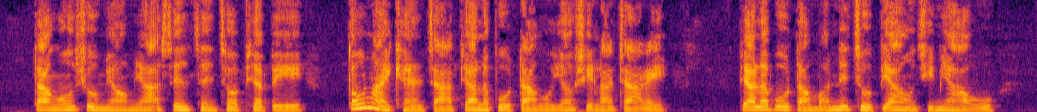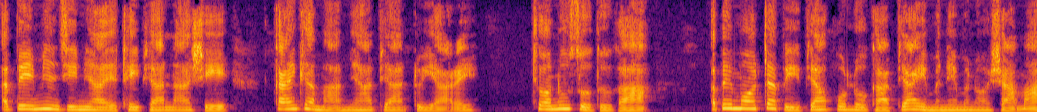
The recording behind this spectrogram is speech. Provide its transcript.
။တောင်ကုန်းရှုံမြောင်များအစင်စင်ကြောဖြတ်ပြီး၃နိုင်ခန့်ကြာပြားလက်ဖို့တောင်ကိုရောက်ရှိလာကြတယ်။ပြားလက်ဖို့တောင်မှာနှစ်ချို့ပြားအောင်ကြီးများကိုအပင်မြင့်ကြီးများရဲ့ထိပ်ပြားနားရှိကိုင်းကံမှာအများပြားတွေ့ရတယ်။ကျော်နုဆိုသူက အပင်မော်တက်ပြီးပြားဖို့လို့ကပြားရည်မနေမနှောရှာမှာ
